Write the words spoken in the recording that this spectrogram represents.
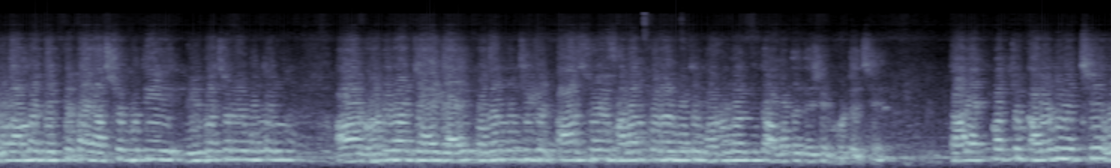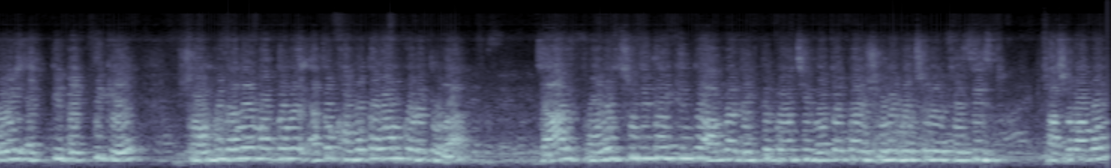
এবং আমরা দেখতে পাই রাষ্ট্রপতি নির্বাচনের মতন ঘটনার জায়গায় প্রধানমন্ত্রীকে পাস হয়ে ফারাক করার মতো ঘটনা কিন্তু আমাদের দেশে ঘটেছে। তার একমাত্র কারণই হচ্ছে ওই একটি ব্যক্তিকে সংবিধানের মাধ্যমে এত ক্ষমতাবান করে তোলা, যার ফলশ্রুতিতেই কিন্তু আমরা দেখতে পেয়েছি গত প্রায় ষোলো বছরের ফেসিস্ট শাসনামল।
